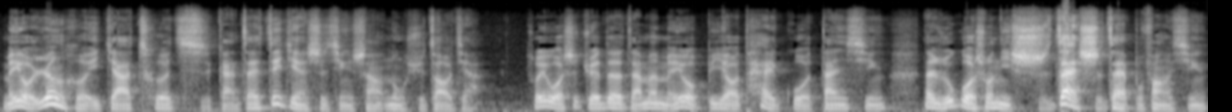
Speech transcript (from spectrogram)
没有任何一家车企敢在这件事情上弄虚造假，所以我是觉得咱们没有必要太过担心。那如果说你实在实在不放心，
